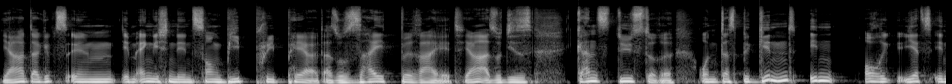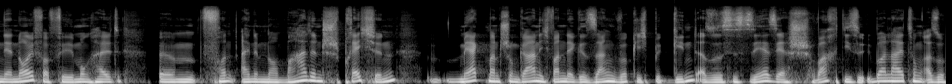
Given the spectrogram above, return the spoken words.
ja, da gibt's im, im Englischen den Song Be Prepared, also seid bereit, ja, also dieses ganz düstere. Und das beginnt in jetzt in der Neuverfilmung halt ähm, von einem normalen Sprechen merkt man schon gar nicht, wann der Gesang wirklich beginnt. Also es ist sehr, sehr schwach, diese Überleitung. Also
